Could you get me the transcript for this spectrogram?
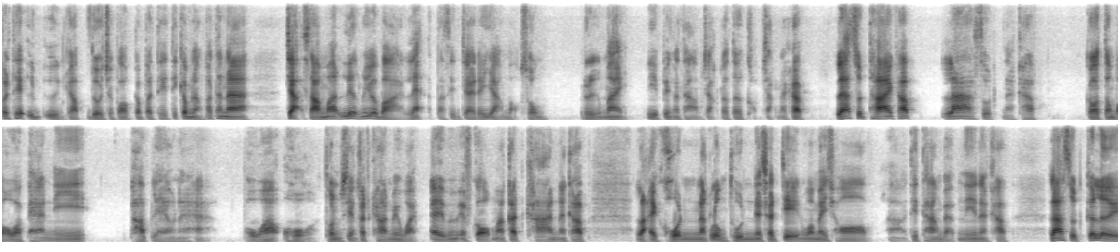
ประเทศอื่นๆครับโดยเฉพาะกับประเทศที่กำลังพัฒนา จะสามารถเลือกนโยบาย และตัดสินใจได้อย่างเหมาะสม หรือไม่นี่เป็นคำถามจากดรขอบศักดิ์นะครับและสุดท้ายครับล่าสุดนะครับ ก็ต้องบอกว่าแผนนี้พับแล้วนะฮะเพราะว่าโอ้โหทนเสียงคัดค้านไม่ไหว IMF ก็ออกมาคัดค้านนะครับ หลายคนนักลงทุนเนี่ยชัดเจนว่าไม่ชอบอทิศทางแบบนี้นะครับ ล่าสุดก็เลย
